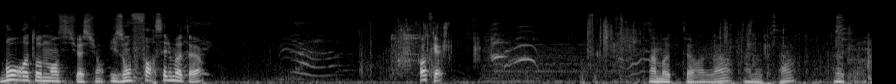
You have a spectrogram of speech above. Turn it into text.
Bon retournement en situation. Ils ont forcé le moteur. Ok. Un moteur là, un autre là, un autre là.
